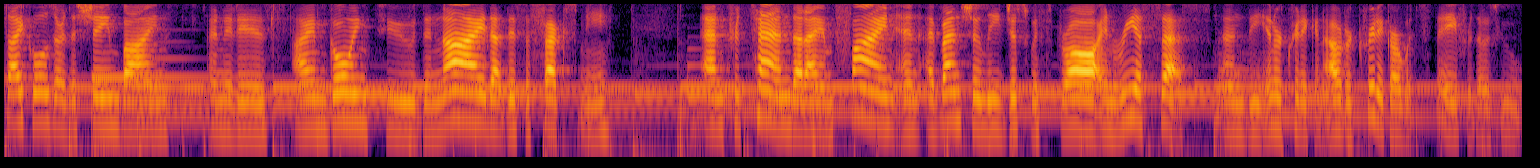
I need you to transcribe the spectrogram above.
cycles are the shame binds, and it is I'm going to deny that this affects me and pretend that I am fine and eventually just withdraw and reassess. And the inner critic and outer critic are what stay for those who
